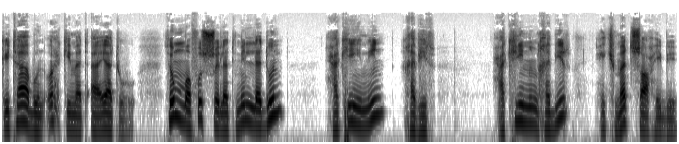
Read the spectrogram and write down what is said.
Kitabun uhkimet ayatuhu ثُمَّ فُصِّلَتْ مِنْ لَدُنْ Hakimin habir. Hakimin habir hikmet sahibi.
